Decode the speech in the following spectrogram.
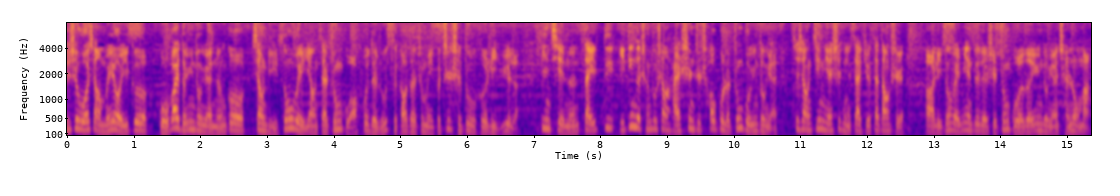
其实我想，没有一个国外的运动员能够像李宗伟一样在中国获得如此高的这么一个支持度和礼遇了，并且呢，在一定一定的程度上还甚至超过了中国运动员。就像今年世锦赛决赛当时，啊，李宗伟面对的是中国的运动员成龙嘛。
